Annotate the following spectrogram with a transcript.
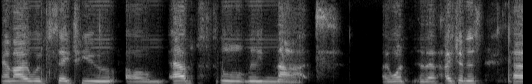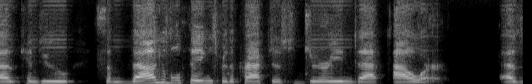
And I would say to you, um, absolutely not. I want that hygienist has, can do some valuable things for the practice during that hour, as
